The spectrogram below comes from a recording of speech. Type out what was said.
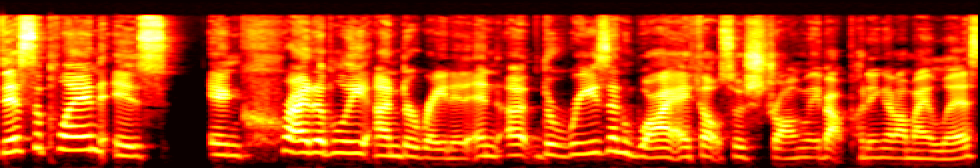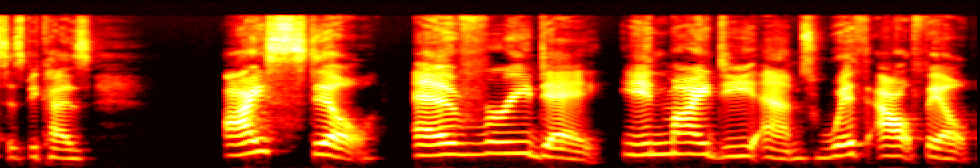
Discipline is incredibly underrated. And uh, the reason why I felt so strongly about putting it on my list is because I still every day in my DMs without fail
